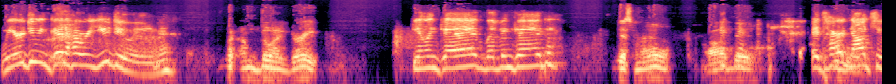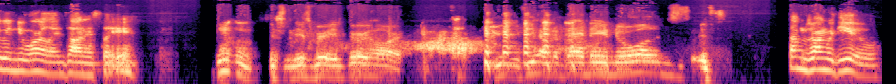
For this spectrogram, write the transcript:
We are doing good. How are you doing? I'm doing great. Feeling good? Living good? Yes, ma'am. All day. It's hard not to in New Orleans, honestly. Mm-mm. It's, it's very it's very hard. if you have a bad day in New Orleans, it's Something's wrong with you.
